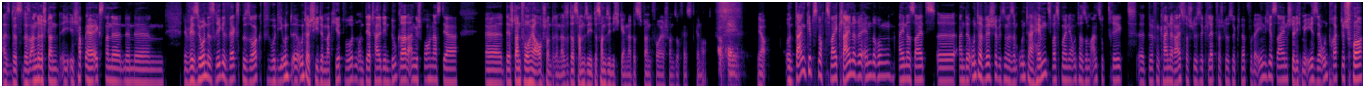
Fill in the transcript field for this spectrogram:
Also das, das andere stand, ich, ich habe mir extra eine, eine, eine, Version des Regelwerks besorgt, wo die Un äh, Unterschiede markiert wurden und der Teil, den du gerade angesprochen hast, der, äh, der stand vorher auch schon drin. Also das haben sie, das haben sie nicht geändert, das stand vorher schon so fest, genau. Okay. Ja. Und dann gibt es noch zwei kleinere Änderungen. Einerseits äh, an der Unterwäsche bzw. am Unterhemd, was man ja unter so einem Anzug trägt, äh, dürfen keine Reißverschlüsse, Klettverschlüsse, Knöpfe oder ähnliches sein. Stelle ich mir eh sehr unpraktisch vor,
